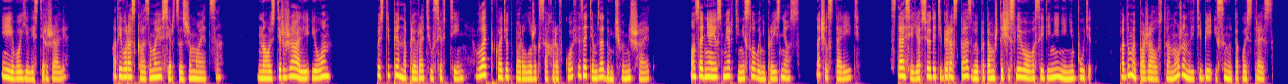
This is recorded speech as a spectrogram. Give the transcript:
и его еле стержали. От его рассказа мое сердце сжимается. Но сдержали, и он постепенно превратился в тень. Влад кладет пару ложек сахара в кофе, затем задумчиво мешает. Он со дня ее смерти ни слова не произнес. Начал стареть. «Стася, я все это тебе рассказываю, потому что счастливого соединения не будет. Подумай, пожалуйста, нужен ли тебе и сыну такой стресс?»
